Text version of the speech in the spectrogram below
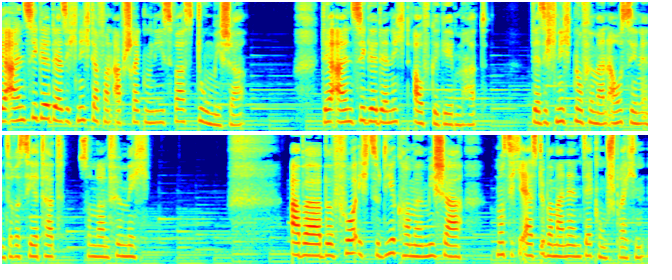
Der Einzige, der sich nicht davon abschrecken ließ, warst du, Misha. Der Einzige, der nicht aufgegeben hat, der sich nicht nur für mein Aussehen interessiert hat, sondern für mich. Aber bevor ich zu dir komme, Misha, muss ich erst über meine Entdeckung sprechen.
